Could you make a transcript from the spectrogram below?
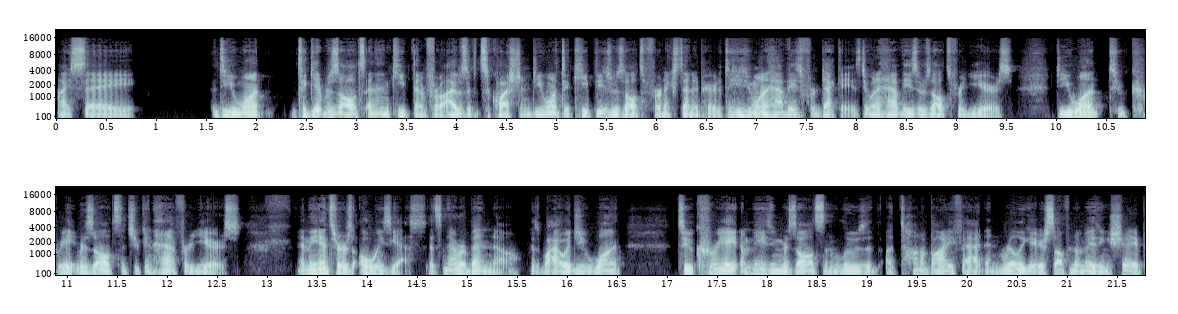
I say, "Do you want to get results and then keep them for i was it's a question. Do you want to keep these results for an extended period do you want to have these for decades? Do you want to have these results for years? Do you want to create results that you can have for years? And the answer is always yes. It's never been no because why would you want to create amazing results and lose a, a ton of body fat and really get yourself into amazing shape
